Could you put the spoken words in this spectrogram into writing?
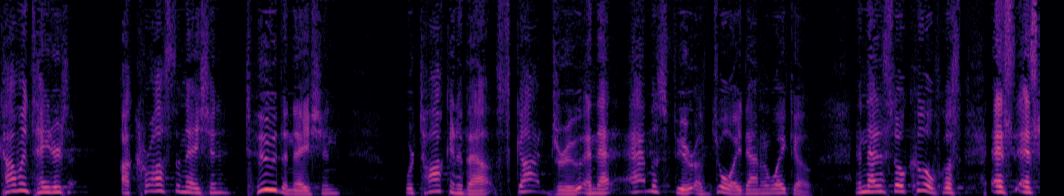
commentators across the nation, to the nation, we're talking about Scott Drew and that atmosphere of joy down in Waco. And that is so cool because as, as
